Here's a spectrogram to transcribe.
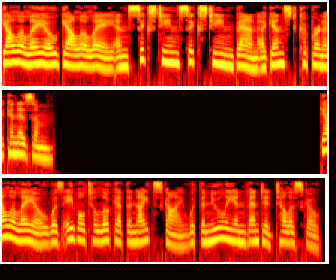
Galileo Galilei and 1616 ban against Copernicanism Galileo was able to look at the night sky with the newly invented telescope.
